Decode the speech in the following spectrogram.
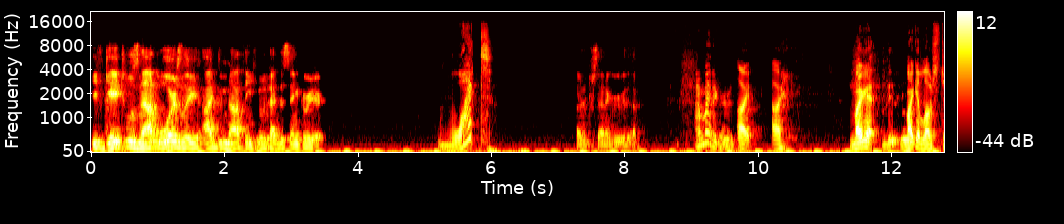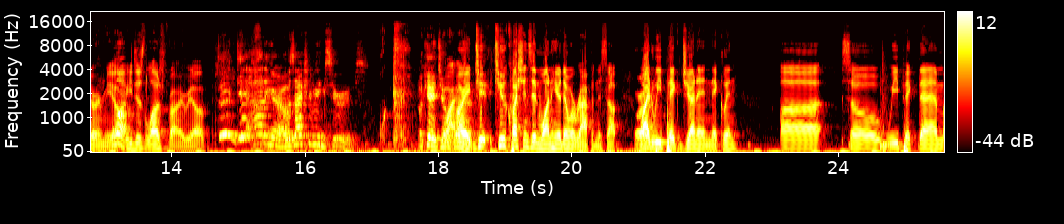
If Gage was not Worsley, I do not think he would have the same career. What? 100% agree with that. I might agree with that. All right, all right. Micah, Micah loves stirring me up. What? He just loves firing me up. Dude, get out of here. I was actually being serious. Okay, Joe. Why? All right, two two questions in one here. Then we're wrapping this up. All Why right. do we pick Jenna and Nicklin? Uh, so we picked them.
